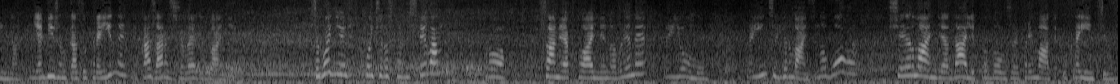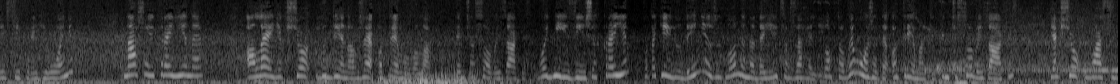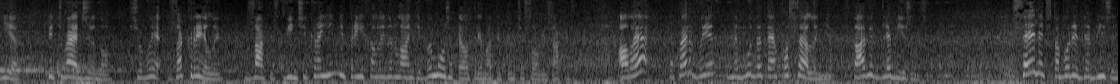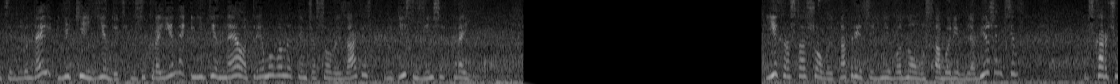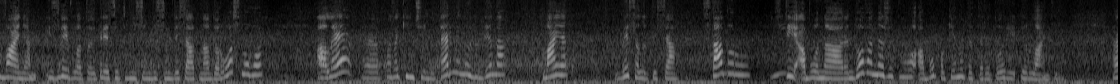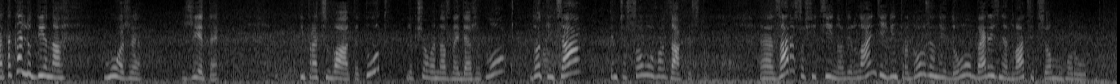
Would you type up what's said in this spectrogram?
Інна. Я біженка з України, яка зараз живе в Ірландії. Сьогодні хочу розповісти вам про самі актуальні новини прийому українців в Ірландії. Нового, що Ірландія далі продовжує приймати українців зі всіх регіонів нашої країни. Але якщо людина вже отримувала тимчасовий захист в одній з інших країн, то такій людині житло не надається взагалі. Тобто ви можете отримати тимчасовий захист, якщо у вас є підтверджено, що ви закрили захист в іншій країні, приїхали в Ірландію, ви можете отримати тимчасовий захист. Але тепер ви не будете поселені в табір для біженців. Селять в табори для біженців людей, які їдуть з України і які не отримували тимчасовий захист в якійсь із інших країн. Їх розташовують на 30 днів в одному з таборів для біженців з харчуванням і виплатою 38,80 на дорослого. Але е, по закінченню терміну людина має виселитися з табору, йти або на орендоване житло, або покинути територію Ірландії. Е, Така людина може жити і працювати тут, якщо вона знайде житло, до кінця тимчасового захисту. Е, Зараз офіційно в Ірландії він продовжений до березня 27-го року.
